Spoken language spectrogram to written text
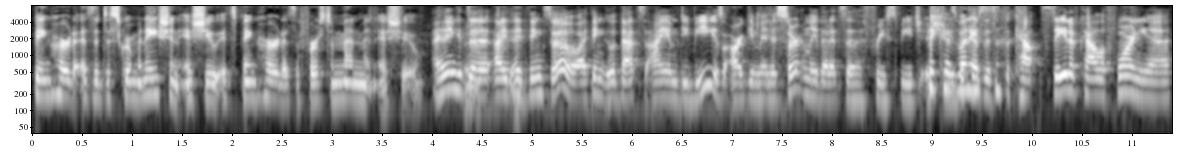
being heard as a discrimination issue? It's being heard as a First Amendment issue. I think it's a. I, I think so. I think that's IMDb's argument is certainly that it's a free speech issue Because because it's the Cal- state of California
